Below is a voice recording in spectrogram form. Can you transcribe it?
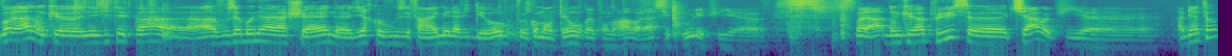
Voilà, donc euh, n'hésitez pas euh, à vous abonner à la chaîne, euh, dire que vous enfin, aimez la vidéo, vous pouvez commenter, on vous répondra, voilà, c'est cool. Et puis voilà, donc à plus, ciao, et puis à bientôt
